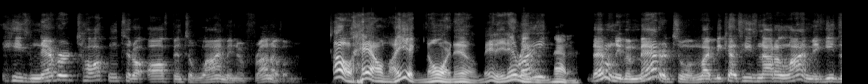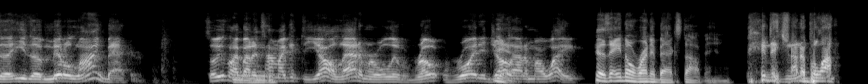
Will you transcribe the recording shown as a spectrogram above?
he's never talking to the offensive lineman in front of him. Oh hell no, he ignoring them. They, they don't Right? even matter. That don't even matter to him, like because he's not a lineman. He's a he's a middle linebacker. So he's like, by the Mhm. time I get to y'all, Latimer will have ro- roided y'all Yeah. out of my way. Because ain't no running back stopping him. if they try to block,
